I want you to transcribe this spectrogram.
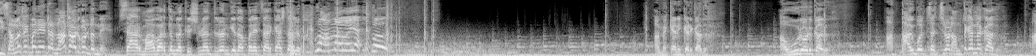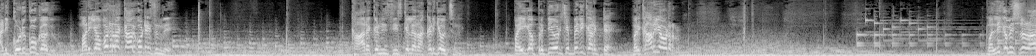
ఈ సమస్యకు పని ఏంటో నాతో ఆడుకుంటుంది. సార్ మహాభారతంలో కృష్ణుడంతుడానికి తప్పలేదు సార్ కష్టాలు. ఆ మెకానిక్ కాదు. ఆ ఊరోడు కాదు. ఆ తాగుబోతు చచ్చినోడు అంతకన్నా కాదు. ఆడి కొడుకు కాదు. మరి ఎవడరా కారు కొట్టేసింది? కార్ ఎక్కడి నుంచి తీసుకెళ్ళారు అక్కడికే వచ్చింది. పైగా ప్రతి ఒక్కరు చెప్పేది కరెక్టే. మరి కారు ఎవడరు మళ్ళీ కమిషనరా?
